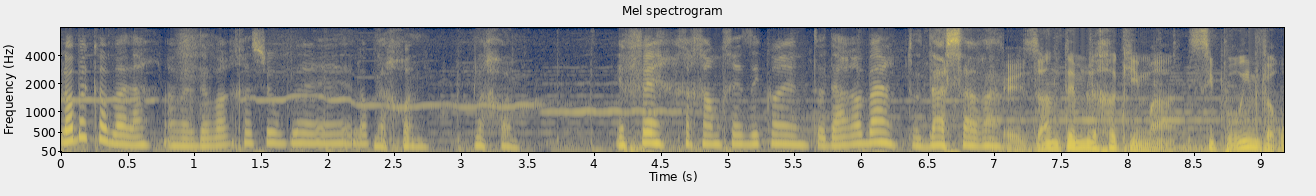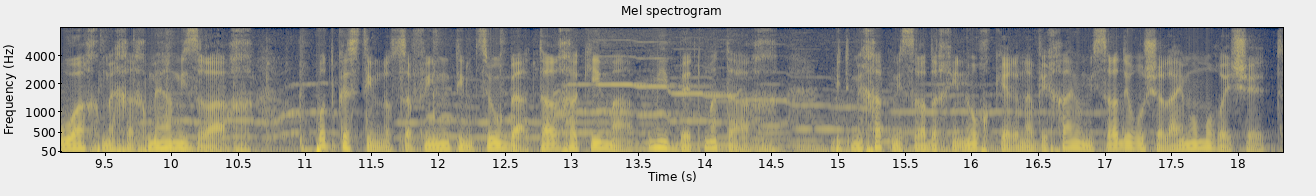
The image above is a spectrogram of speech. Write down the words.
לא בקבלה, אבל דבר חשוב אה, לא פחות. נכון, נכון. יפה, חכם חזי כהן, תודה רבה. תודה, שרה. האזנתם לחכימה, סיפורים ורוח מחכמי המזרח. פודקאסטים נוספים תמצאו באתר חכימה מבית מטח, בתמיכת משרד החינוך, קרן אביחי ומשרד ירושלים ומורשת.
